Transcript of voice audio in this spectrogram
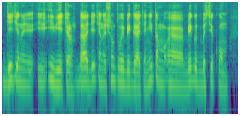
дети и, и ветер, да, дети начнут выбегать, они там э, бегают босиком, Э,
